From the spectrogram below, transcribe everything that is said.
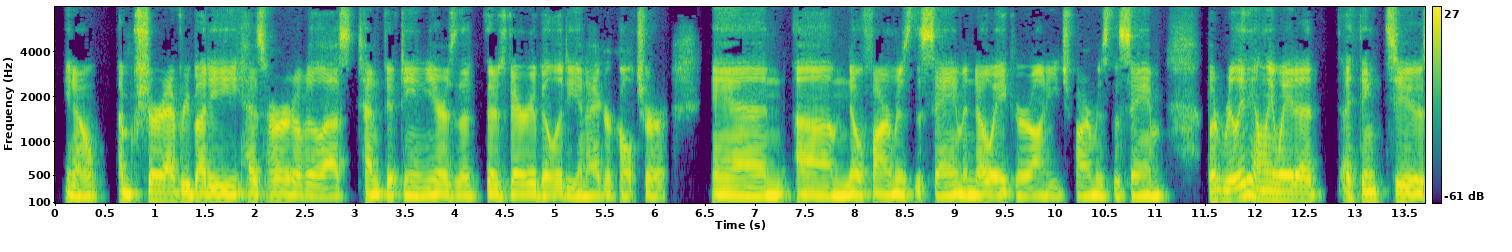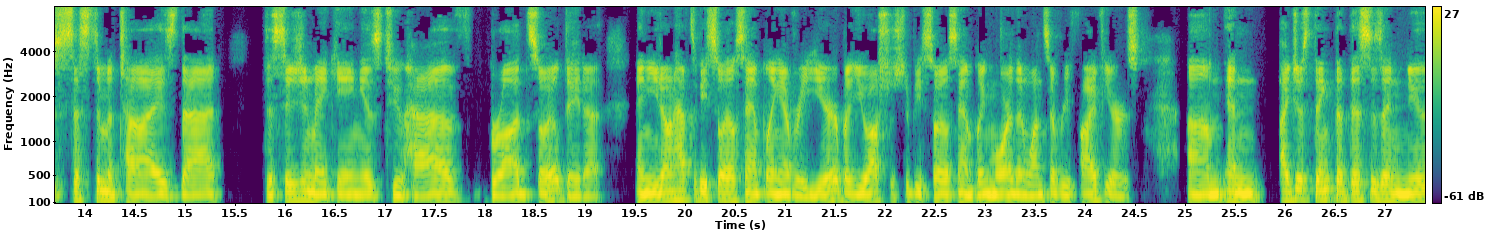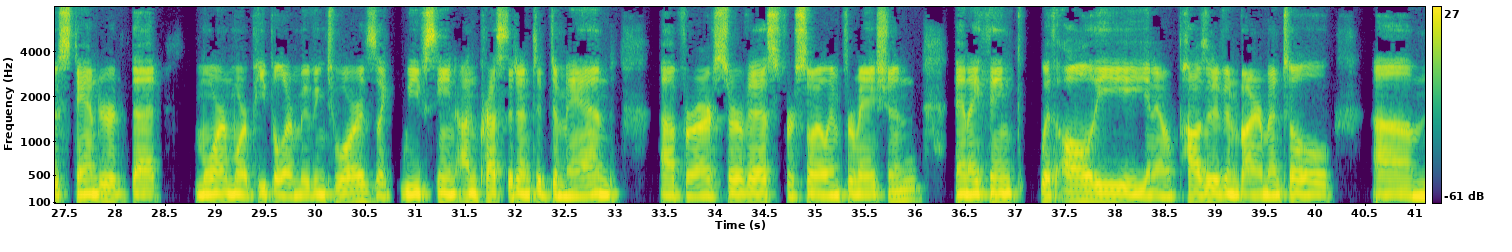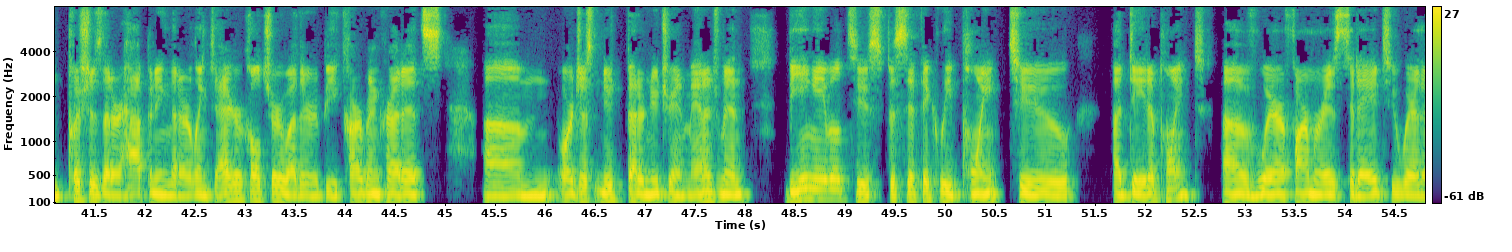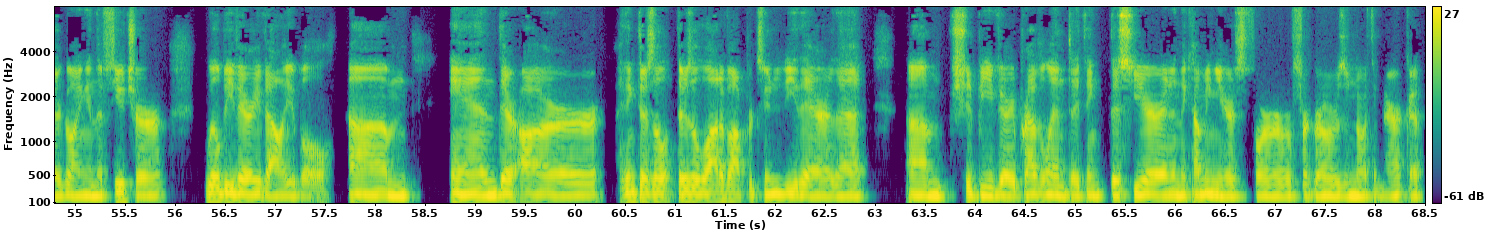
You know i'm sure everybody has heard over the last 10 15 years that there's variability in agriculture and um, no farm is the same and no acre on each farm is the same. But really the only way to i think to systematize that decision making is to have broad soil data. And you don't have to be soil sampling every year but you also should be soil sampling more than once every five years. Um, and i just think that this is a new standard that more and more people are moving towards. Like we've seen unprecedented demand uh, for our service for soil information. And i think with all the you know positive environmental um, pushes that are happening that are linked to agriculture whether it be carbon credits um, or just new, better nutrient management being able to specifically point to a data point of where a farmer is today to where they're going in the future will be very valuable. Um, and there are i think there's a there's a lot of opportunity there that um, should be very prevalent, I think, this year and in the coming years for, for growers in North America.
